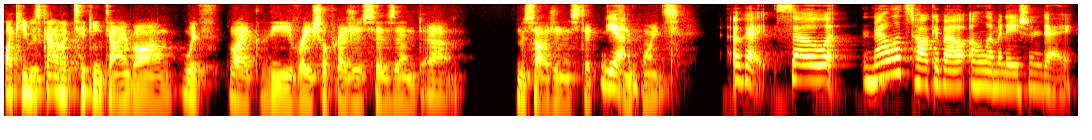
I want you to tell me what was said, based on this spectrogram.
Like he was kind of a ticking time bomb with like the racial prejudices and um, misogynistic Yeah. viewpoints. Okay, so now let's talk about Elimination Day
